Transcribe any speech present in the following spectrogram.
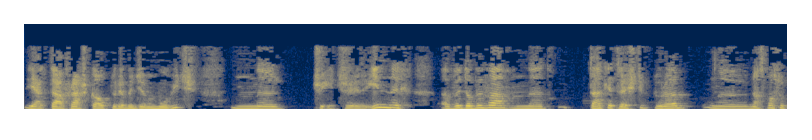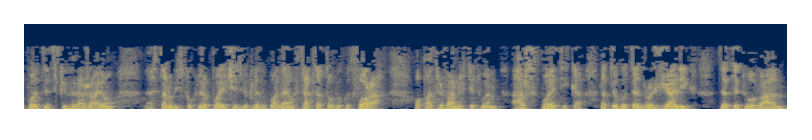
jak ta fraszka, o której będziemy mówić, czy, czy innych, wydobywa takie treści, które na sposób poetycki wyrażają stanowisko, które poeci zwykle wykładają w traktatowych utworach opatrywanych tytułem Ars Poetica. Dlatego ten rozdziałik zatytułowałem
